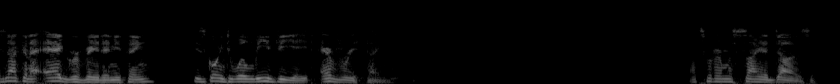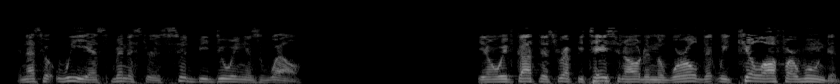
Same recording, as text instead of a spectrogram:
He's not going to aggravate anything. He's going to alleviate everything. That's what our Messiah does. And that's what we as ministers should be doing as well. You know, we've got this reputation out in the world that we kill off our wounded.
